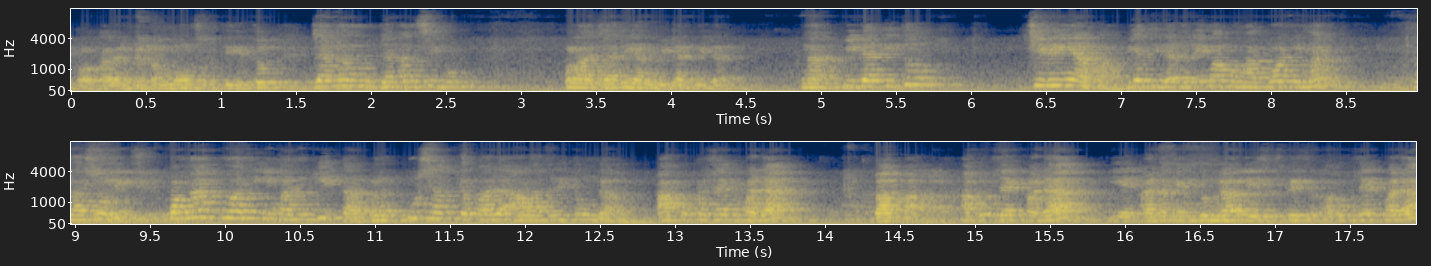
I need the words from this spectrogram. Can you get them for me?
Kalau kalian ketemu seperti itu, jangan jangan sibuk pelajari yang bidat-bidat. Nah, bidat itu cirinya apa? Dia tidak terima pengakuan iman rasuli. Pengakuan iman kita berpusat kepada Allah Tritunggal. Aku percaya kepada Bapa. Aku percaya kepada ya, anak yang tunggal Yesus Kristus. Aku percaya kepada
